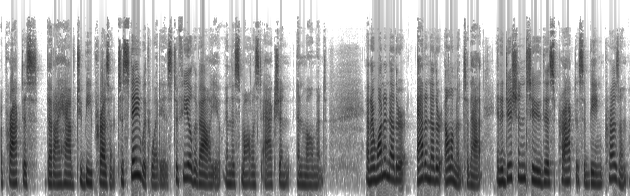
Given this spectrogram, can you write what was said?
a practice that I have to be present, to stay with what is, to feel the value in the smallest action and moment. And I want another add another element to that. In addition to this practice of being present,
